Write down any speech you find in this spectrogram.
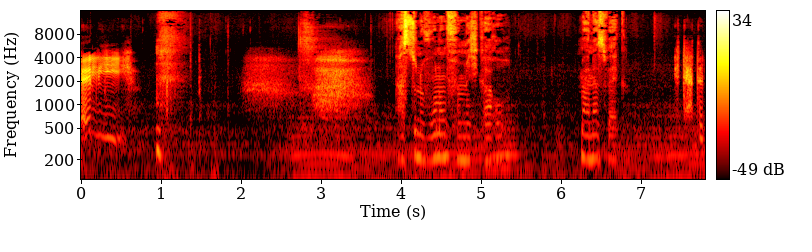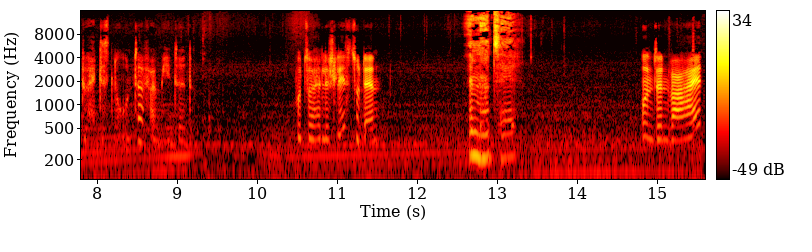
Ellie. Hast du eine Wohnung für mich, Caro? Meine ist weg. Ich dachte, du hättest nur untervermietet. Wo zur Hölle schläfst du denn? Im Hotel. Und in Wahrheit?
